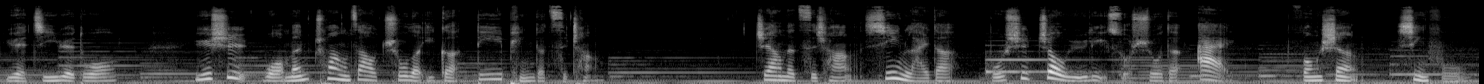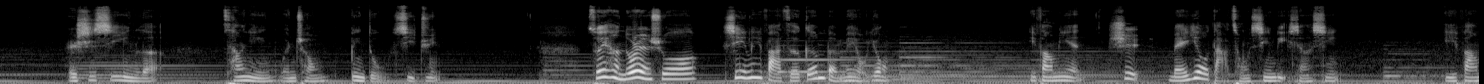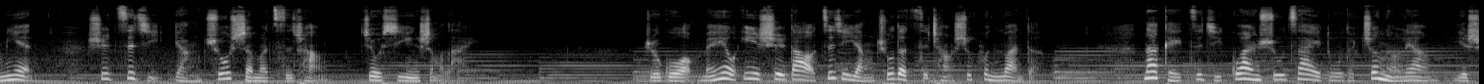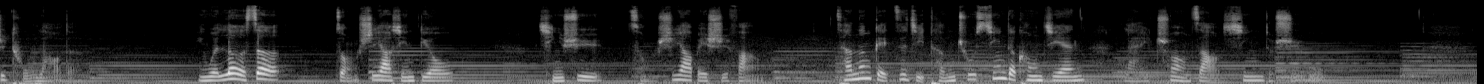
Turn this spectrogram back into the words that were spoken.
越积越多。于是我们创造出了一个低频的磁场，这样的磁场吸引来的不是咒语里所说的爱、丰盛、幸福，而是吸引了。苍蝇、蚊虫、病毒、细菌，所以很多人说吸引力法则根本没有用。一方面是没有打从心里相信，一方面是自己养出什么磁场就吸引什么来。如果没有意识到自己养出的磁场是混乱的，那给自己灌输再多的正能量也是徒劳的。因为垃圾总是要先丢，情绪总是要被释放，才能给自己腾出新的空间来创造新的事物。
